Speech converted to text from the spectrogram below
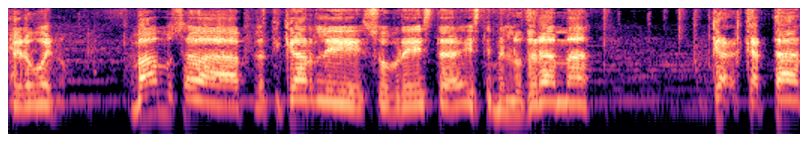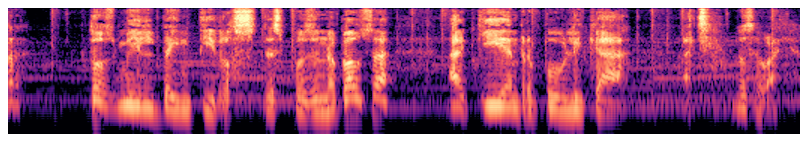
Pero bueno, vamos a platicarle sobre esta, este melodrama Qatar 2022. Después de una pausa, aquí en República H. No se vaya.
